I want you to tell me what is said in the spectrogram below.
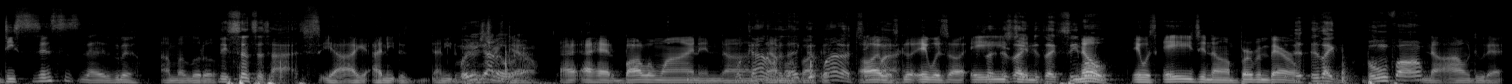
desensitizes? I'm a little. Desensitized. Yeah, I, I need to I need to What put do you got drink down. I, I had a bottle of wine and uh, What kind of- more that wine oh, it was good. It was uh, aged it's like- in it's like no, it was aged in um, bourbon barrel. It- It's like Boone's Farm. no, I don't do that.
